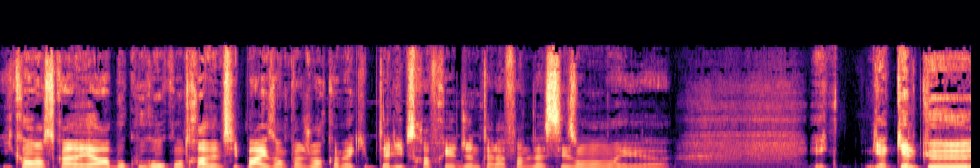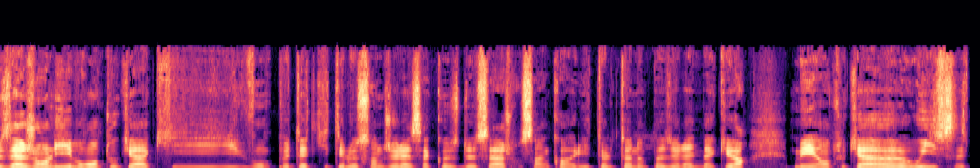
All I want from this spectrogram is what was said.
il commence quand même à y avoir beaucoup de gros contrats, même si par exemple un joueur comme Akib Talib sera free agent à la fin de la saison et euh, et il y a quelques agents libres en tout cas qui vont peut-être quitter Los Angeles à cause de ça. Je pense à un Corey Littleton au poste de linebacker. Mais en tout cas, euh, oui, c'est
